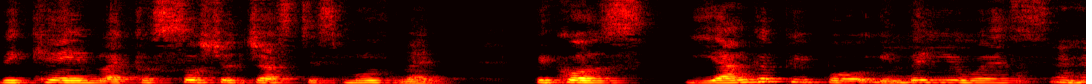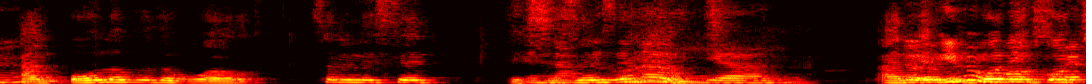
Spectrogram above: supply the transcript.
became like a social justice movement because younger people in the US Mhm. and all over the world suddenly said, This Enough isn't is right. enough. Yeah. Mm. And Look, even everybody Will got Smith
